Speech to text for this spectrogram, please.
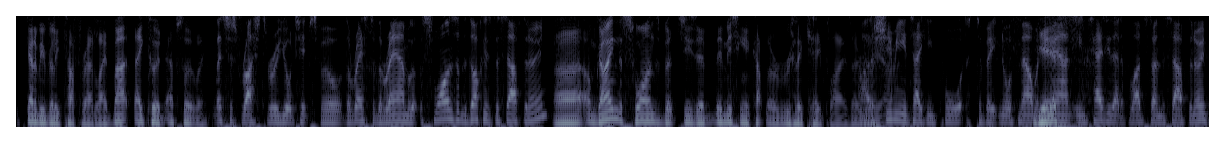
it's going to be really tough for Adelaide. But they could, absolutely. Let's just rush through your tips for the rest of the round. We've got the Swans and the Dockers this afternoon. Uh, I'm going the Swans, but geez, they're, they're missing a couple of really key players. They I'd really assuming are. you're taking Port to beat North Melbourne Yes. down in Tassie, that at Blundstone this afternoon.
